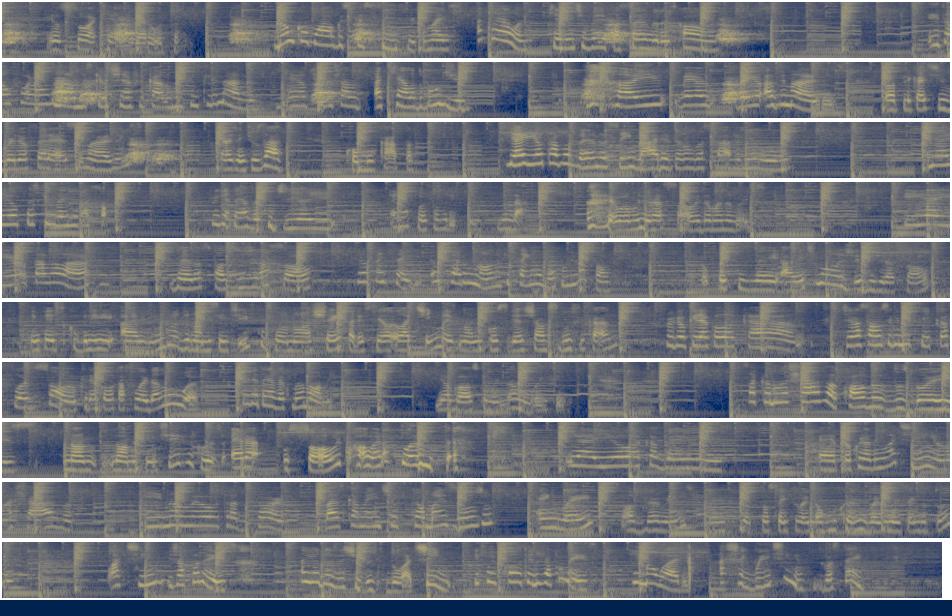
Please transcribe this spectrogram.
eu sou aquela garota. Não como algo específico, mas aquela que a gente vê passando na escola. Então foram os nomes que eu tinha ficado muito inclinada. E aí eu tinha deixado aquela do Bom Dia. Aí veio, veio as imagens. O aplicativo ele oferece imagens pra gente usar como capa. E aí eu tava vendo assim várias, eu não gostava de nenhuma. Eu pesquisei girassol. Porque tem a ver com o dia e é minha flor favorita. Não dá. Eu amo girassol e dama da noite. E aí eu tava lá vendo as fotos de girassol e eu pensei, eu quero um nome que tenha a ver com girassol. Eu pesquisei a etimologia de girassol, tentei descobrir a língua do nome científico, que eu não achei, parecia latim, mas não consegui achar o significado, porque eu queria colocar. Girassol significa flor do sol, eu queria colocar flor da lua, porque tem a ver com meu nome. E eu gosto muito da lua, enfim. Só que eu não achava qual dos dois nome, nomes científicos era o sol e qual era a planta. E aí eu acabei é, procurando em latim, eu não achava. E no meu tradutor, basicamente o que eu mais uso é inglês, obviamente, porque eu tô sempre lendo alguma coisa em inglês não entendo tudo. Latim e japonês. Aí eu desisti do, do latim e fui coloquei no japonês. Himawari. Achei bonitinho, gostei.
